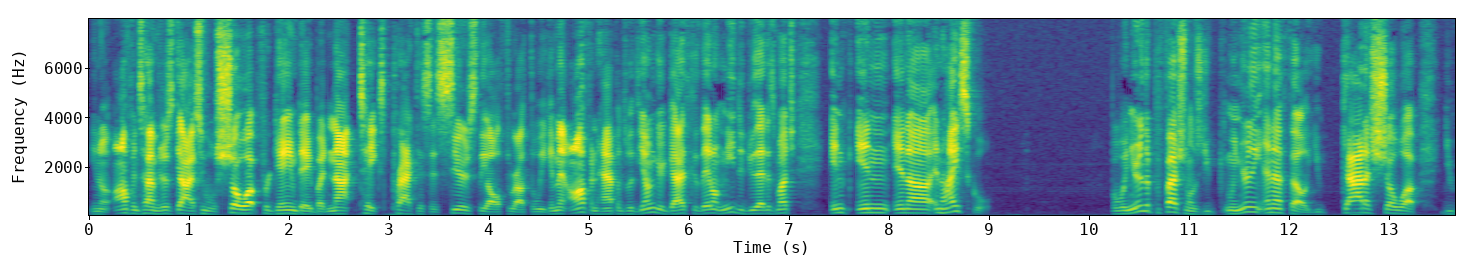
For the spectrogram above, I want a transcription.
you know, oftentimes there's guys who will show up for game day but not take practices seriously all throughout the week, and that often happens with younger guys because they don't need to do that as much in in in uh, in high school. But when you're in the professionals, you when you're in the NFL, you gotta show up. You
